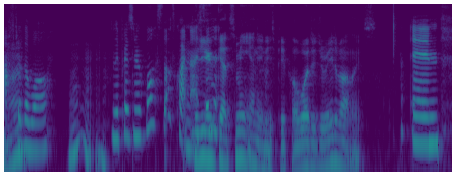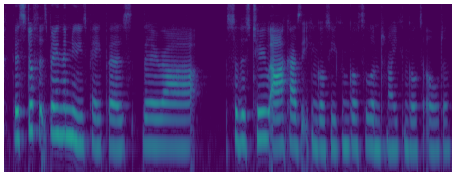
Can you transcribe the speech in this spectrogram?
after the war. Mm. The prisoner of war, so that's quite nice, Did you get to meet any of these people? Or where did you read about these? it? Um there's stuff that's been in the newspapers. There are so there's two archives that you can go to. You can go to London or you can go to Oldham.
